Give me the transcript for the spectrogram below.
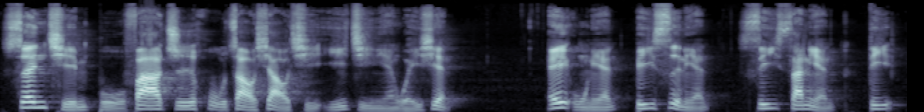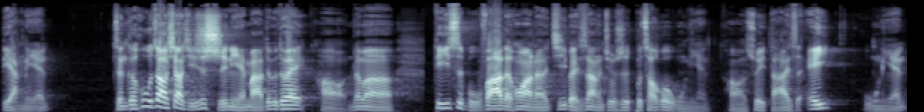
申请补发之护照效期以几年为限？A 五年，B 四年，C 三年，D 两年。整个护照效期是十年嘛，对不对？好，那么第一次补发的话呢，基本上就是不超过五年。好，所以答案是 A 五年。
